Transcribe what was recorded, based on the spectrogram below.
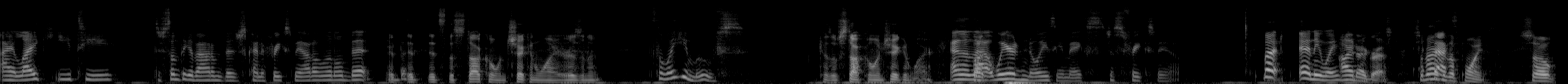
I like ET. There's something about him that just kind of freaks me out a little bit. It, it, it's the stucco and chicken wire, isn't it? It's the way he moves. Because of stucco and chicken wire. And then But- that weird noise he makes just freaks me out. But anyway, I digress. So back, Back to the point. So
